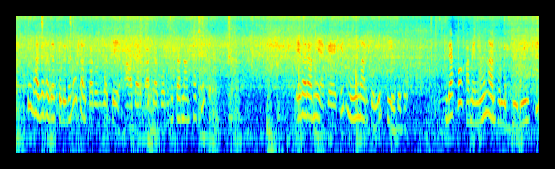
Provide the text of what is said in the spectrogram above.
একটু ভাজা ভাজা করে দেবো তার কারণ যাতে আদার কাঁচা গন্ধটা না থাকে। এবার আমি একে একে নুন আর হলুদ দিয়ে দেবো। দেখো, আমি নুন আর হলুদ দিয়ে দিয়েছি।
